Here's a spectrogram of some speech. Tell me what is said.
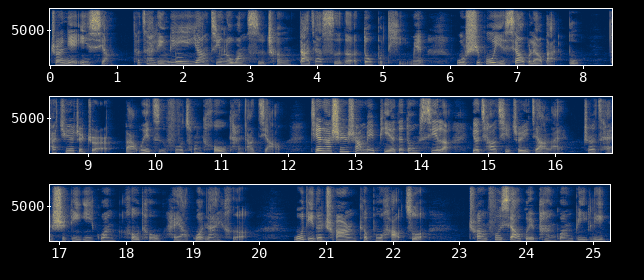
转念一想，他再伶俐一样进了枉死城，大家死的都不体面，五十步也笑不了百步。他撅着嘴儿。把卫子夫从头看到脚，见他身上没别的东西了，又翘起嘴角来。这才是第一关，后头还要过奈何。无底的床可不好坐，床夫小鬼判官比例，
